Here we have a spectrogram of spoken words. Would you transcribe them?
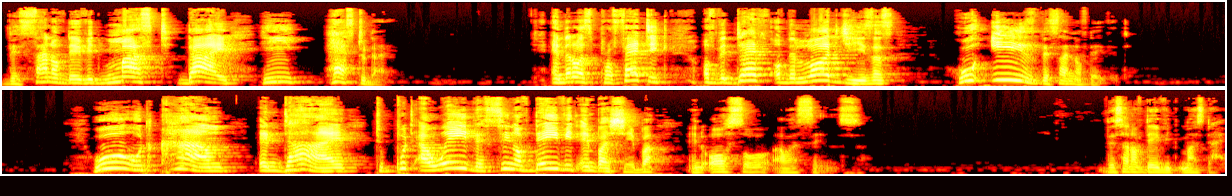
The son of David must die. He has to die. And that was prophetic of the death of the Lord Jesus, who is the son of David. Who would come and die to put away the sin of David and Bathsheba and also our sins. The son of David must die.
